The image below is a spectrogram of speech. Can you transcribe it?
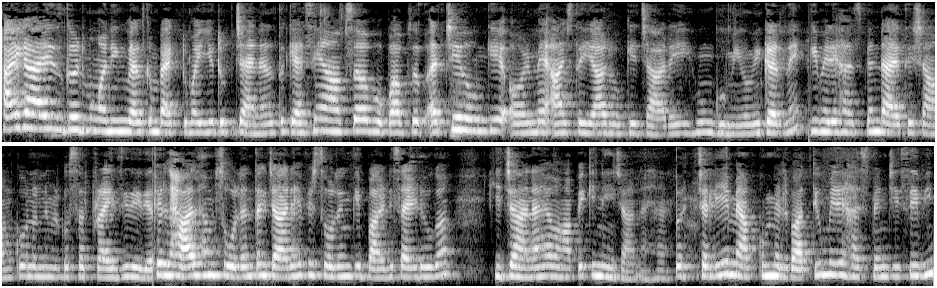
Hi guys good morning welcome back to my YouTube channel तो कैसे हैं आप सब? होप आप सब अच्छे होंगे और मैं आज तैयार होके जा रही हूँ घूमी घूमी करने। कि मेरे हस्बैंड आए थे शाम को उन्होंने मेरे को सरप्राइज़ ही दे दिया। फ़िलहाल हम सोलन तक जा रहे हैं फिर सोलन के बाद डिसाइड होगा कि जाना है वहाँ पे कि नहीं जाना है। तो चलिए मैं आपको मिलवाती हूँ मेरे हस्बैंड जी से भी।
